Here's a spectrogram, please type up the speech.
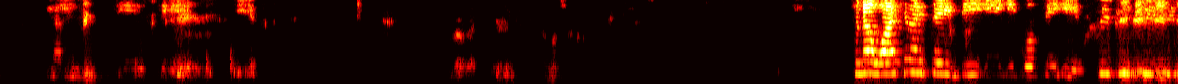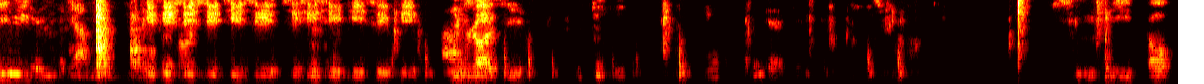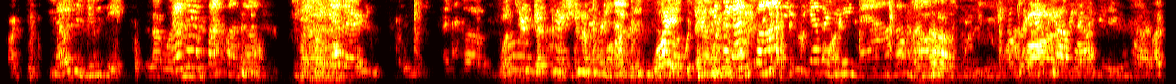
S D. D C E. So now why can I say B E equals CE. CPCTCC. Good job. ECCTCCCCCTCP. Um, You forgot a C. CP. Oh, I put C. That was a doozy. That was was like a fun one though. You did it together. What's your definition of fun? Why? Which It was like one? us bonding together doing math. I don't I said I was one, two,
